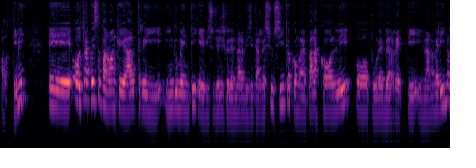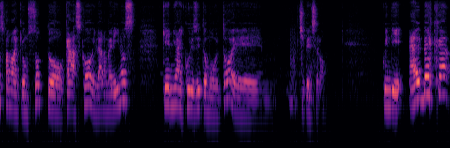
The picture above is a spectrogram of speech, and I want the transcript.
ottimi. E oltre a questo fanno anche altri indumenti che vi suggerisco di andare a visitare sul sito come paracolli oppure berretti in lana merinos. Fanno anche un sottocasco in lana merinos che mi ha incuriosito molto e ci penserò. Quindi Elbeck,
